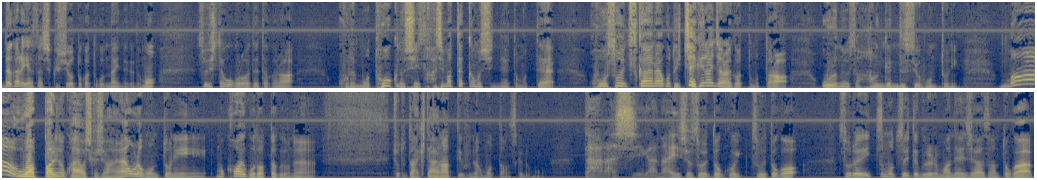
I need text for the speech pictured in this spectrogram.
だから優しくしようとかってことないんだけども、そういう下心が出たから、これもうトークの審査始まってっかもしんねえと思って、放送に使えないこと言っちゃいけないんじゃないかと思ったら、俺の良さ半減ですよ、本当に。まあ、上っ張りの会話しかしないね、俺本当に。まあ、可愛い子だったけどね。ちょっと抱きたいなっていうふうには思ったんですけども。だらしがないでしょ、そういうとこ、そういうとこ。それ、いつもついてくれるマネージャーさんとか、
